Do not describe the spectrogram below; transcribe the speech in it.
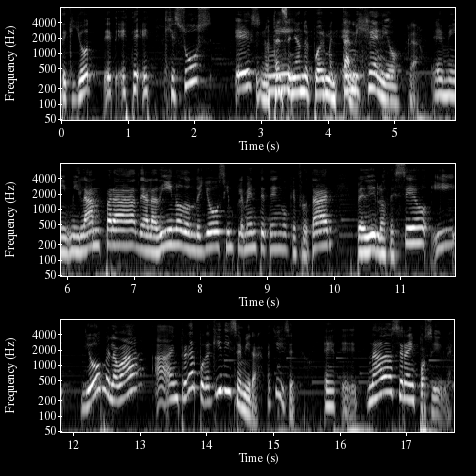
de que yo, este, este Jesús es. Nos está enseñando el poder mental. Es mi genio. Es mi, mi, lámpara de Aladino donde yo simplemente tengo que frotar, pedir los deseos y Dios me la va a entregar. Porque aquí dice, mira, aquí dice, eh, eh, nada será imposible.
